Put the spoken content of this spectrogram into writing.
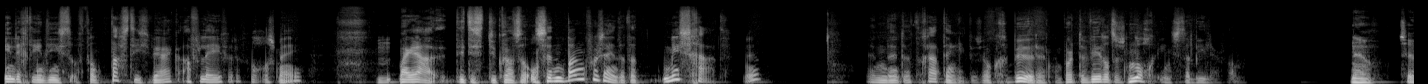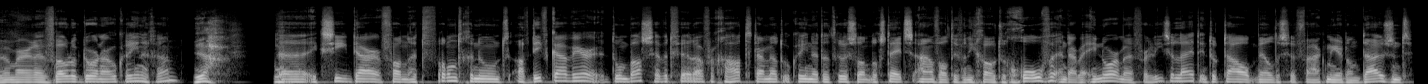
inlichtingendiensten fantastisch werk afleveren, volgens mij. Hm. Maar ja, dit is natuurlijk waar ze ontzettend bang voor zijn dat dat misgaat. hè? En eh, dat gaat denk ik dus ook gebeuren. Dan wordt de wereld dus nog instabieler van. Nou, zullen we maar eh, vrolijk door naar Oekraïne gaan? Ja, Ja. Eh, ik zie daar van het front genoemd Avdivka weer. Donbass hebben we het veel over gehad. Daar meldt Oekraïne dat Rusland nog steeds aanvalt in van die grote golven. En daarbij enorme verliezen leidt. In totaal melden ze vaak meer dan duizend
